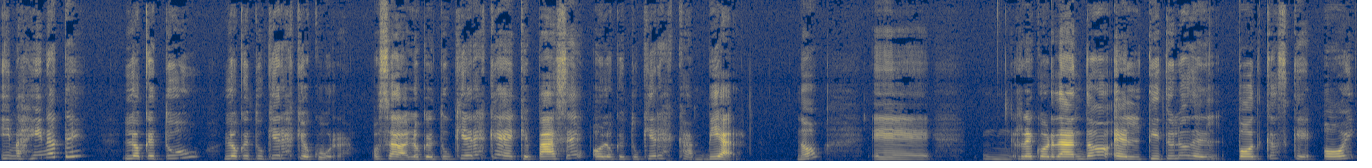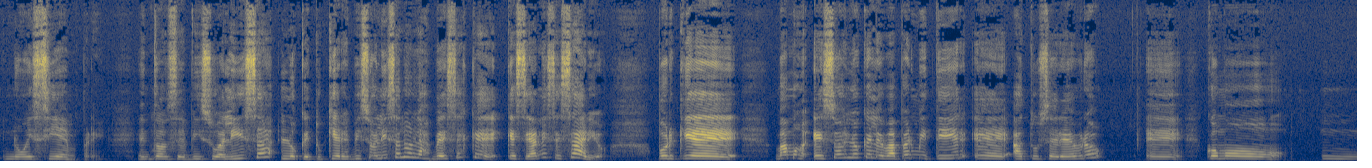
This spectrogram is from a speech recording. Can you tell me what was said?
imagínate lo que tú, lo que tú quieres que ocurra. O sea, lo que tú quieres que, pase o lo que tú quieres cambiar, ¿no? Eh, recordando el título del podcast que hoy no es siempre. Entonces, visualiza lo que tú quieres, visualízalo las veces que, sea necesario, porque, vamos, eso es lo que le va a permitir eh, a tu cerebro eh, como mm,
